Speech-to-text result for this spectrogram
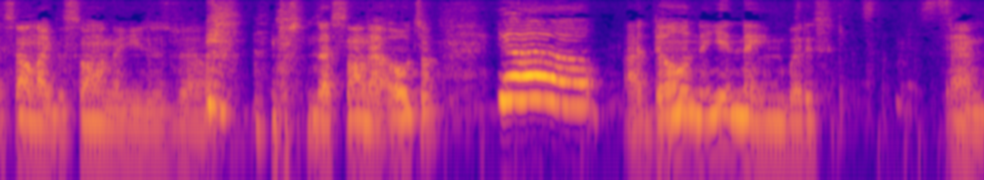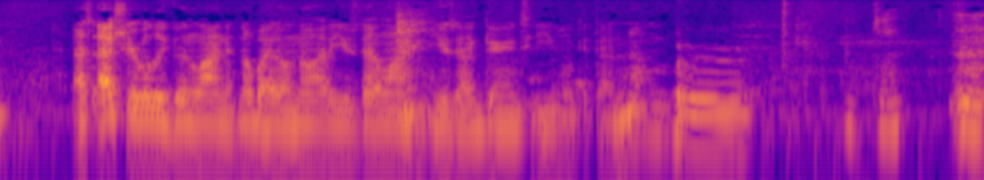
It sounds like the song that he just dropped. that song, that old song. Yo, I don't know your name, but it's damn. That's actually a really good line. If nobody don't know how to use that line, use that. I guarantee you won't get that number. okay mm.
